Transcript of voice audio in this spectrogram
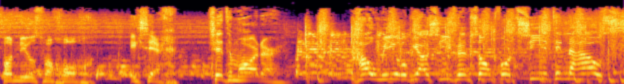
van Niels van Gogh. Ik zeg, zet hem harder. Hou hem hier op jouw CFM Zandvoort. See it in the house.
